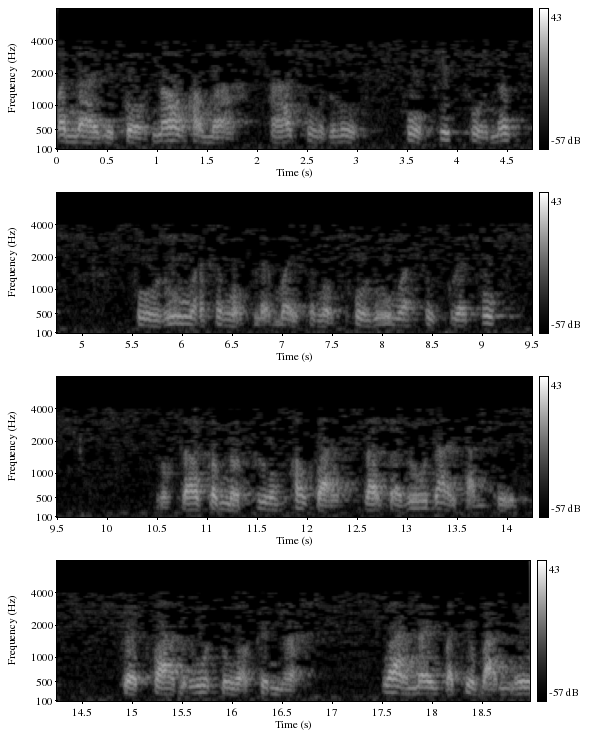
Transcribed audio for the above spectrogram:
ปัญญาญิโกน้องเข้ามา หาผู้รู้ผู้คิดผู้นึกผู้รู้ว่าสงบและไม่สงบผู้รู้ว่าสุขและทุกข์เรากำหนดรวมเข้าไป เราจะรู้ได้ทันที เกิดความรู้ตัวขึ้นมา ว่าในปัจจุบันนี้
